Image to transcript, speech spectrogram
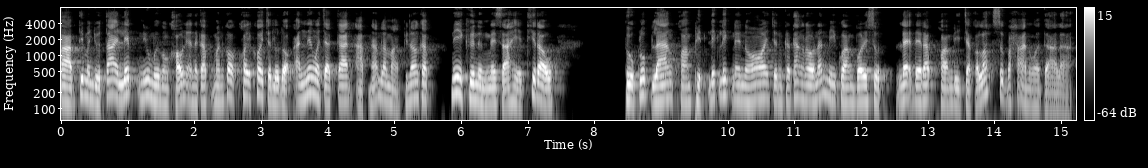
บาปที่มันอยู่ใต้เล็บนิ้วมือของเขาเนี่ยนะครับ มันก็ค่อยๆจะหลุดออกอันเนื่องมาจากการอาบน้ำละหมาดพี่น้องครับ นี่คือหนึ่งในสาเหตุที่เราถูกลบล้างความผิดเล็กๆ น้อยๆจนกระทั่งเรานั้นมีความบริสุทธิ์ และได้รับความดีจากอัลลอฮฺสุบฮานุวะตาลา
